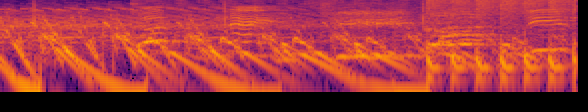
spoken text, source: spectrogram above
Just thank Jesus.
